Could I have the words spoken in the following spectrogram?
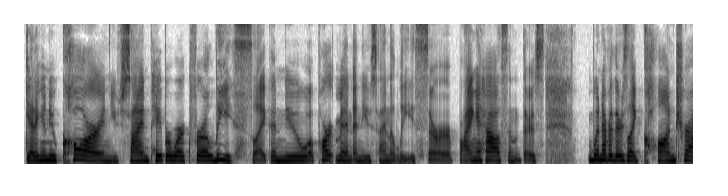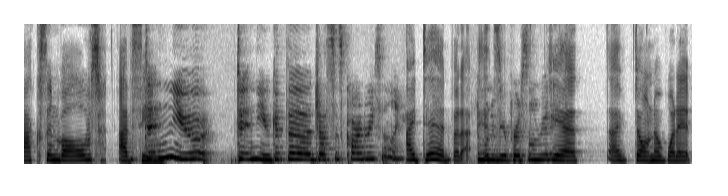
getting a new car and you sign paperwork for a lease, like a new apartment and you sign a lease, or buying a house and there's whenever there's like contracts involved. I've seen. Didn't you didn't you get the justice card recently? I did, but I- One of your personal readings? yeah, I don't know what it.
